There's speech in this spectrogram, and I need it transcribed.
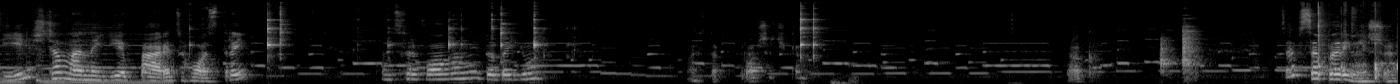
Сіль. Ще в мене є перець гострий, консервований, додаю ось так трошечки. Так. Це все перемішую.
